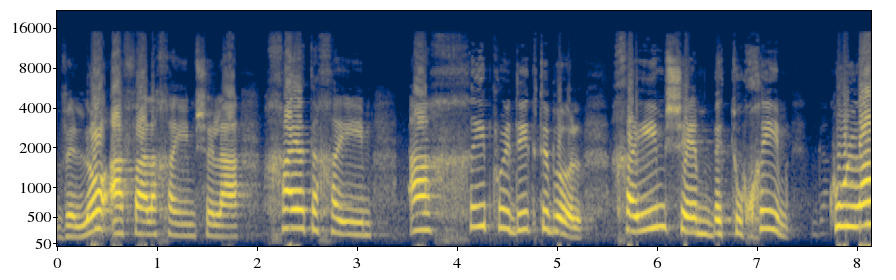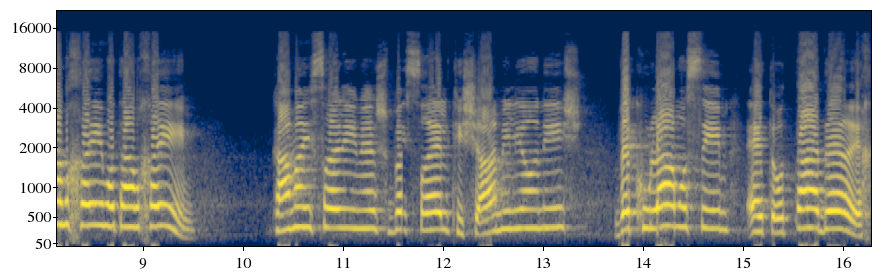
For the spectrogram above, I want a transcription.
ולא עפה על החיים שלה, חי את החיים הכי פרדיקטיבל, חיים שהם בטוחים, כולם חיים אותם חיים. כמה ישראלים יש בישראל? תשעה מיליון איש? וכולם עושים את אותה דרך.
